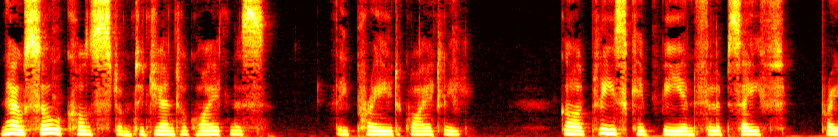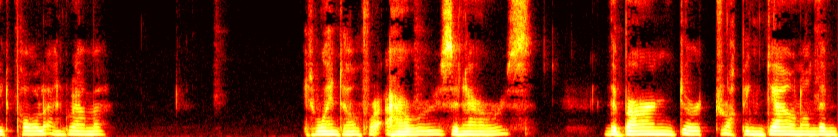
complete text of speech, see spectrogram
Now so accustomed to gentle quietness, they prayed quietly. God, please keep Bea and Philip safe, prayed Paula and Grandma. It went on for hours and hours the barn dirt dropping down on them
